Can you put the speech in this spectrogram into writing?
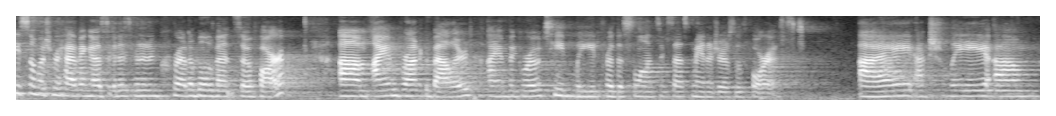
You so much for having us. It has been an incredible event so far. Um, I am Veronica Ballard. I am the Grow Team Lead for the Salon Success Managers with Phorest. I actually um,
